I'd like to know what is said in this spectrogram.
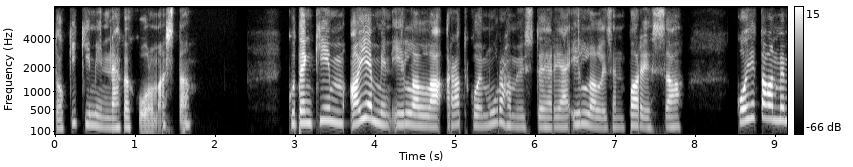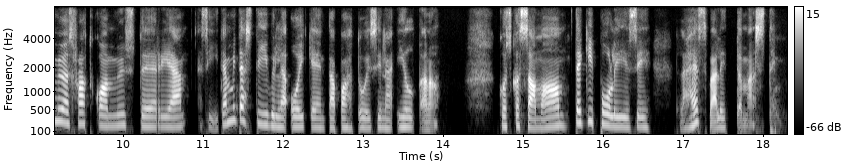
toki Kimin näkökulmasta. Kuten Kim aiemmin illalla ratkoi murhamysteeriä illallisen parissa, koitetaan me myös ratkoa mysteeriä siitä, mitä Steveille oikein tapahtui sinä iltana, koska samaa teki poliisi lähes välittömästi.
